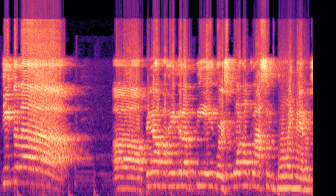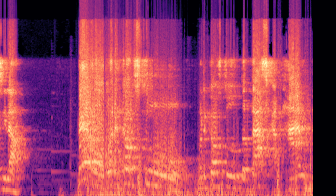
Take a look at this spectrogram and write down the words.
dito na uh, pinapakita ng PA Works kung anong klaseng buhay meron sila. Pero when it comes to when it comes to the task at hand,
